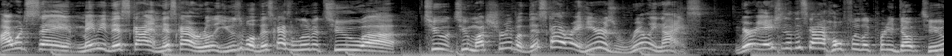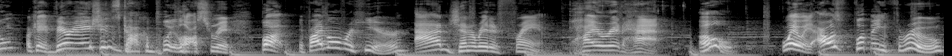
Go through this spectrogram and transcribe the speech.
I would say maybe this guy and this guy are really usable. This guy's a little bit too uh, too too much for me, but this guy right here is really nice. Variations of this guy hopefully look pretty dope too. Okay, variations got completely lost for me. But if I go over here, add generated frame, pirate hat. Oh, wait, wait, I was flipping through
